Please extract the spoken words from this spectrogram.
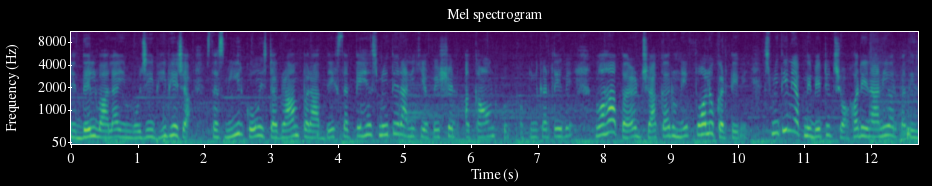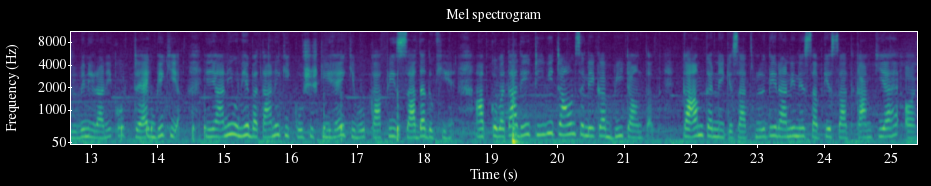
ने दिल वाला इमोजी भी भेजा। इस तस्वीर को इंस्टाग्राम पर आप देख सकते हैं। स्मृति ईरानी की ऑफिशियल अकाउंट को लॉगिन करते हुए, वहाँ पर जाकर उन्हें फॉलो करते हुए, स्मृति ने अपने बेटे जौहर ईरानी और पति जुबिन ईरानी को टैग भी किया। यानी उन्हें बताने की कोशिश की है कि वो काफ़ी ज़्यादा दुखी है। आपको बता दें टीवी टाउन से लेकर बी टाउन तक काम करने के साथ स्मृति ईरानी ने सबके साथ काम किया है और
